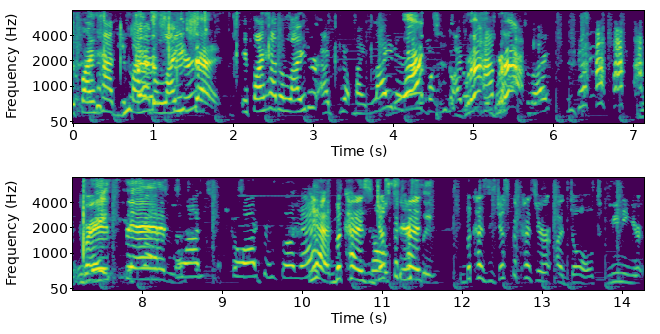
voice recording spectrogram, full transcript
If I had, if I had a lighter, that. if I had a lighter, I'd put up my lighter. What? But, you know, I don't Brah, have brah. that, right? right Listen. Go on, go on, Crystal. Yeah. yeah because No, just because seriously. because just because you're adult meaning you're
